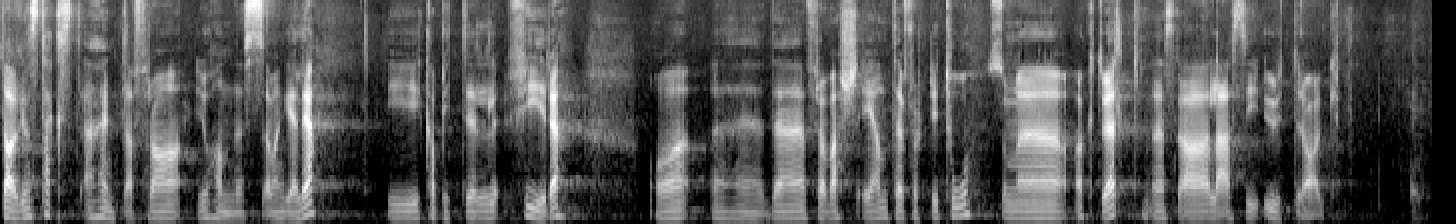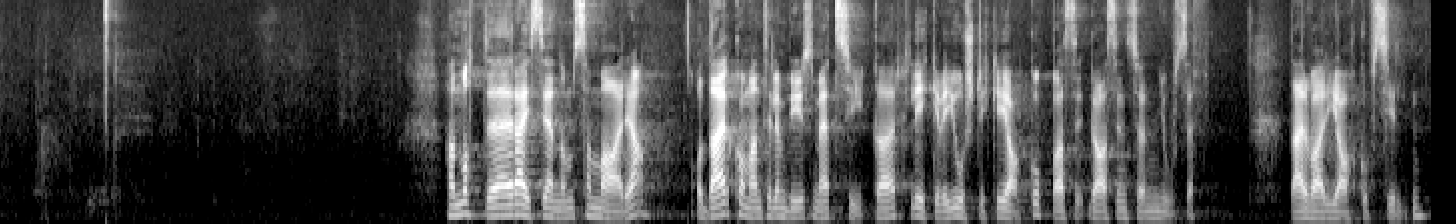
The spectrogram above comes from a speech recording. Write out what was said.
Dagens tekst er henta fra Johannesevangeliet i kapittel 4. Og eh, det er fra vers 1 til 42 som er aktuelt, men jeg skal lese i utdrag. Han måtte reise gjennom Samaria, og der kom han til en by som het Sykar, like ved jordstykket Jakob ga sin sønn Josef. Der var Jakobskilden.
